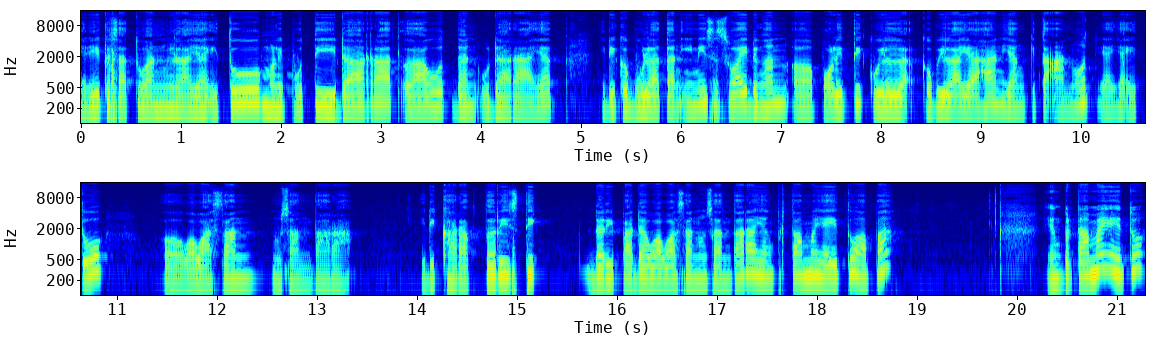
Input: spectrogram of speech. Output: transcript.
Jadi kesatuan wilayah itu meliputi darat, laut, dan udara ya. Jadi kebulatan ini sesuai dengan uh, politik kewilayahan yang kita anut ya yaitu uh, wawasan Nusantara. Jadi karakteristik daripada wawasan Nusantara yang pertama yaitu apa? Yang pertama yaitu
